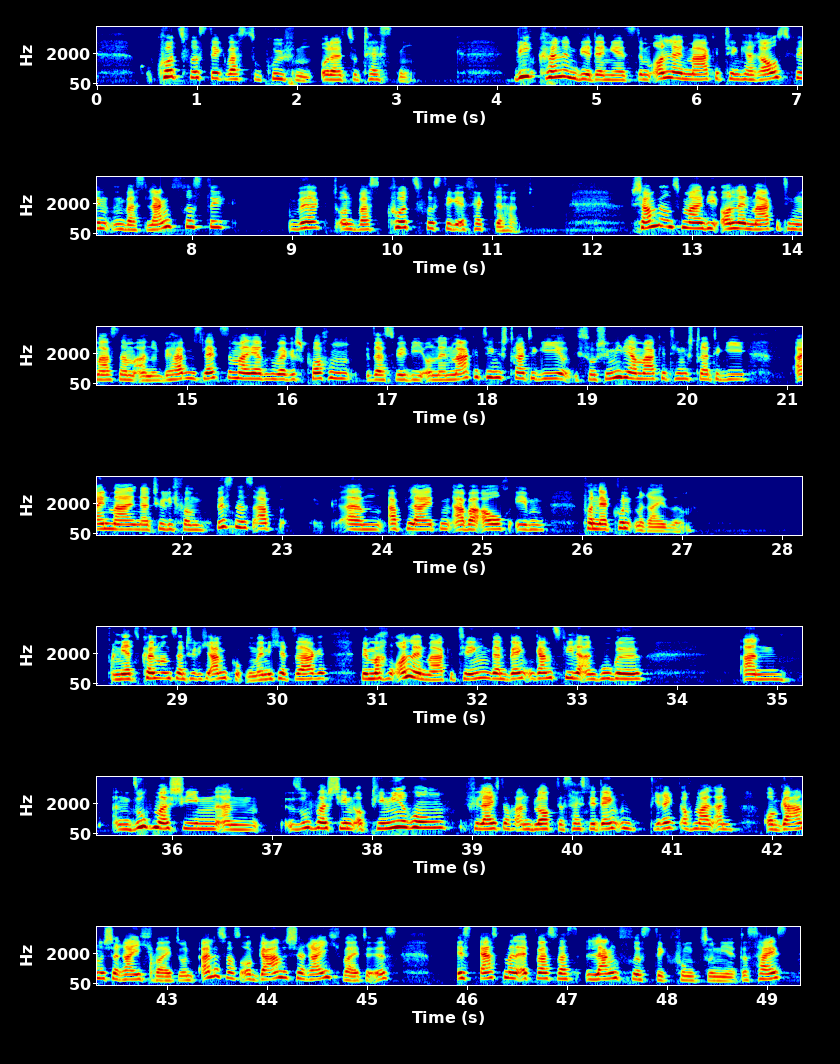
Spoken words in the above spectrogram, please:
kurzfristig was zu prüfen oder zu testen. Wie können wir denn jetzt im Online-Marketing herausfinden, was langfristig wirkt und was kurzfristige Effekte hat? Schauen wir uns mal die Online-Marketing-Maßnahmen an. Und wir hatten das letzte Mal ja darüber gesprochen, dass wir die Online-Marketing-Strategie und die Social-Media-Marketing-Strategie einmal natürlich vom Business ab, ähm, ableiten, aber auch eben von der Kundenreise. Und jetzt können wir uns natürlich angucken. Wenn ich jetzt sage, wir machen Online-Marketing, dann denken ganz viele an Google, an, an Suchmaschinen, an Suchmaschinenoptimierung, vielleicht auch an Blog. Das heißt, wir denken direkt auch mal an organische Reichweite. Und alles, was organische Reichweite ist, ist erstmal etwas, was langfristig funktioniert. Das heißt,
